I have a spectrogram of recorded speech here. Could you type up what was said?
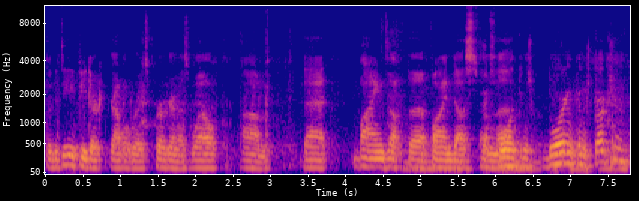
for the DEP dirt gravel roads program as well, um, that binds up the fine dust That's from during, the, cons- during construction?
